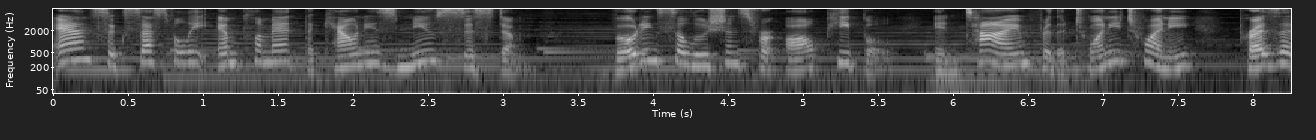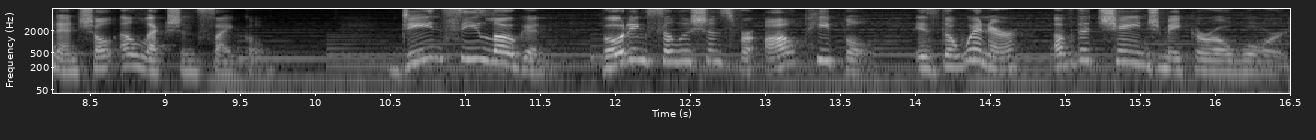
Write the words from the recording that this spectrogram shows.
and successfully implement the county's new system, Voting Solutions for All People, in time for the 2020 presidential election cycle. Dean C. Logan, Voting Solutions for All People, is the winner of the Changemaker Award.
